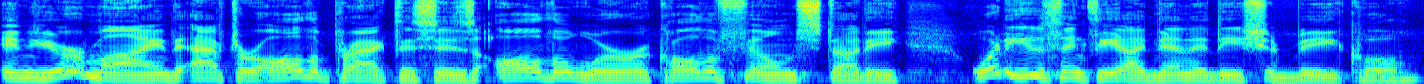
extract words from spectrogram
In your mind, after all the practices, all the work, all the film study, what do you think the identity should be, Cole?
